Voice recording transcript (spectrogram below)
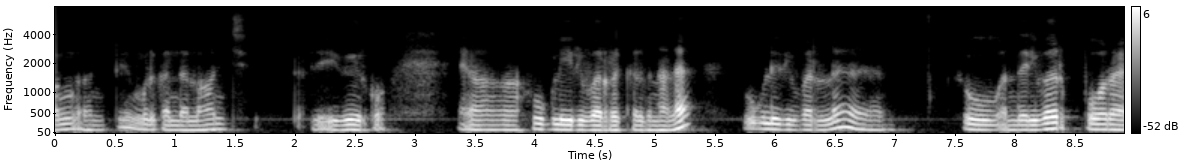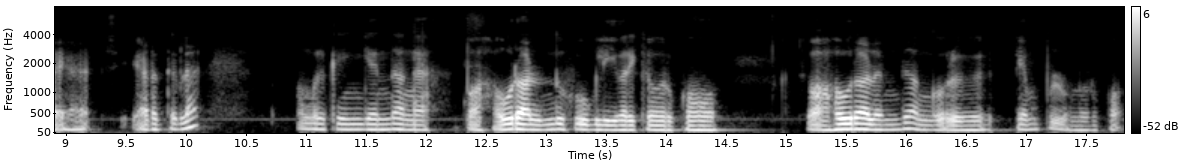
அங்கே வந்துட்டு உங்களுக்கு அந்த லான்ச் இது இருக்கும். ஹூக்ளி ரிவர் இருக்கிறதுனால ஹூக்ளி ரிவரில் ஸோ அந்த ரிவர் போகிற இடத்துல உங்களுக்கு இங்கேருந்து அங்கே இப்போ ஹவுராலேருந்து ஹூக்ளி வரைக்கும் இருக்கும். ஸோ ஹவுராலேருந்து அங்கே ஒரு டெம்பிள் ஒன்று இருக்கும்.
